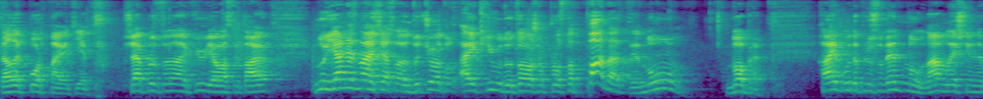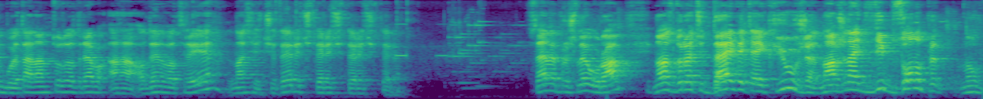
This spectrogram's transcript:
Телепорт навіть є. Пф, ще плюс на IQ, я вас вітаю. Ну я не знаю, чесно, до чого тут IQ, до того, щоб просто падати. Ну, добре. Хай буде плюс один, ну, нам лишнім не буде. Та нам тут треба. Ага, 1, 2, 3, значить 4, 4, 4, 4. Все, ми пройшли, ура. У нас, до речі, 9 IQ вже. Нам вже навіть віп-зону при... Ну,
